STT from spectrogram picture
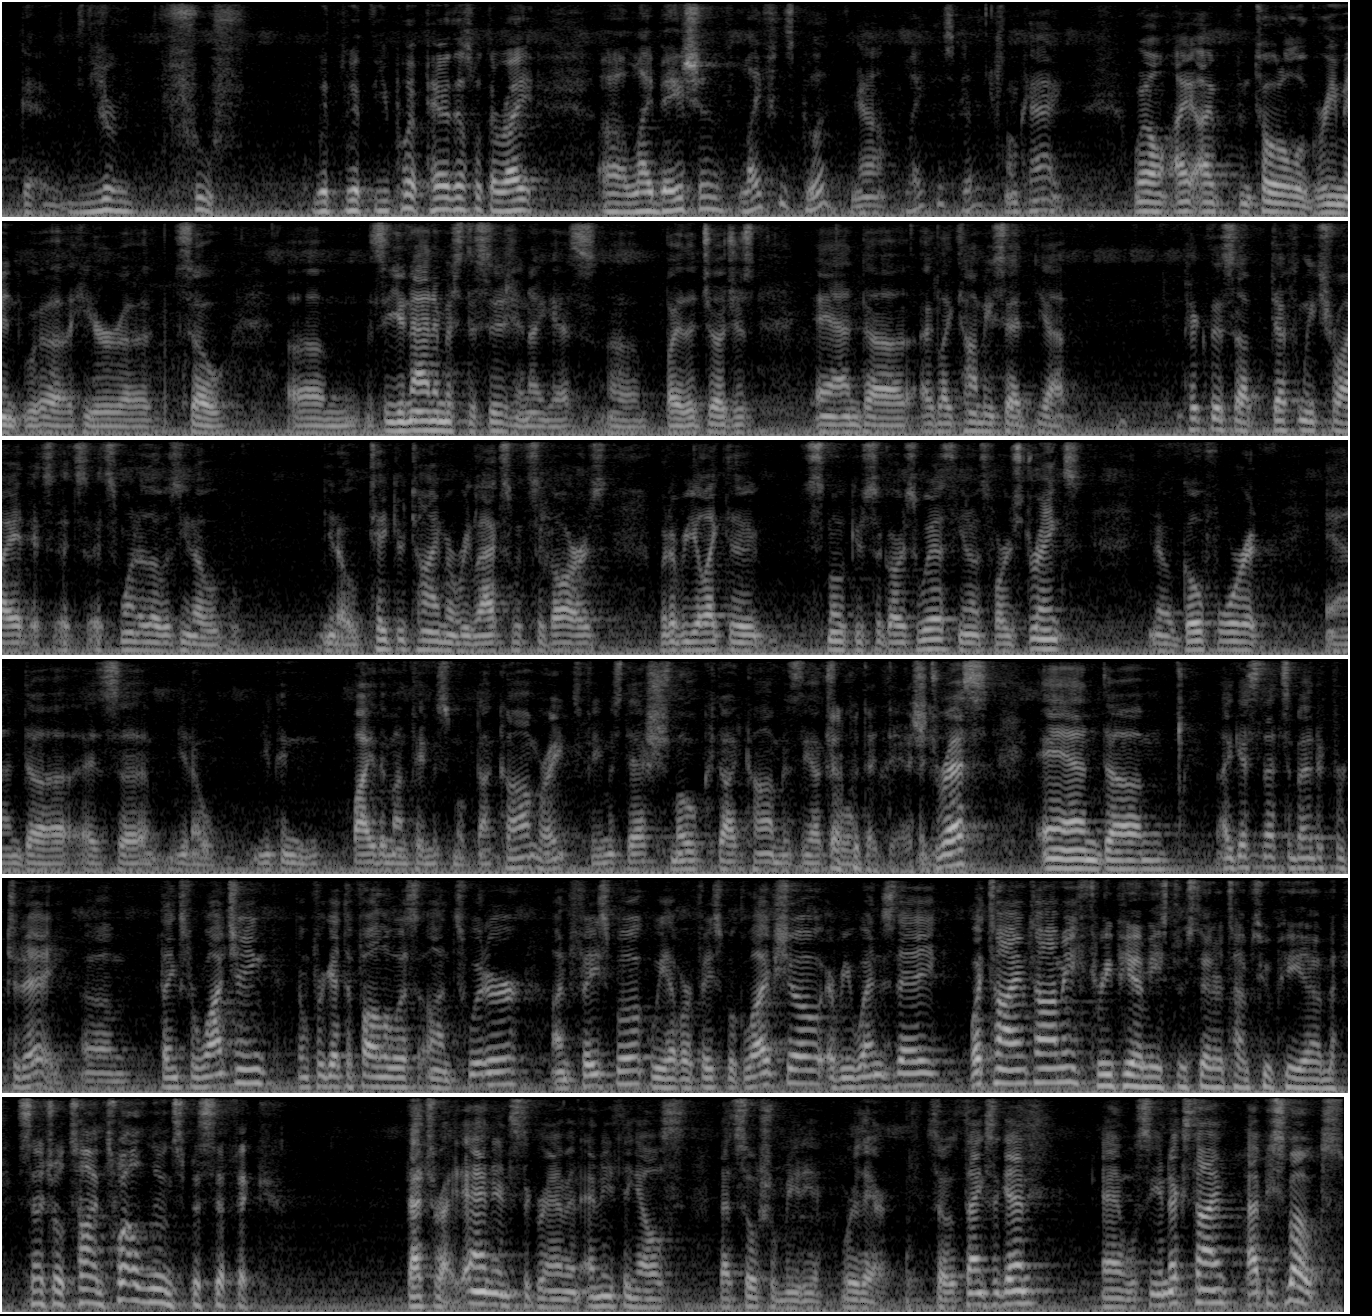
You're, oof. with with you put pair this with the right uh, libation. Life is good. Yeah. Life is good. Okay. Well, I, I'm in total agreement uh, here. Uh, so um, it's a unanimous decision, I guess, uh, by the judges. And uh, like Tommy said, yeah, pick this up. Definitely try it. It's it's it's one of those, you know, you know, take your time and relax with cigars. Whatever you like to smoke your cigars with, you know, as far as drinks, you know, go for it. And uh, as uh, you know, you can buy them on famoussmoke.com, right? Famous-smoke.com is the actual put that dash address. And um, I guess that's about it for today. Um, thanks for watching. Don't forget to follow us on Twitter, on Facebook. We have our Facebook Live show every Wednesday. What time, Tommy? 3 p.m. Eastern Standard Time, 2 p.m. Central Time, 12 noon Pacific. That's right. And Instagram and anything else that's social media, we're there. So thanks again, and we'll see you next time. Happy smokes.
